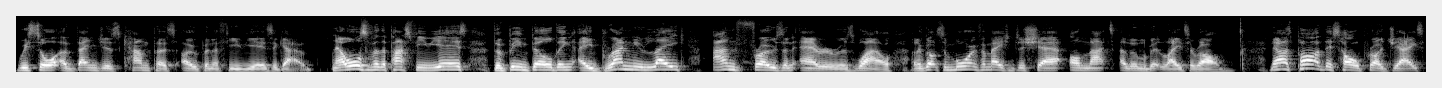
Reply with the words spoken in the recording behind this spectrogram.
we saw Avengers Campus open a few years ago. Now, also for the past few years, they've been building a brand new lake and frozen area as well. And I've got some more information to share on that a little bit later on. Now, as part of this whole project,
